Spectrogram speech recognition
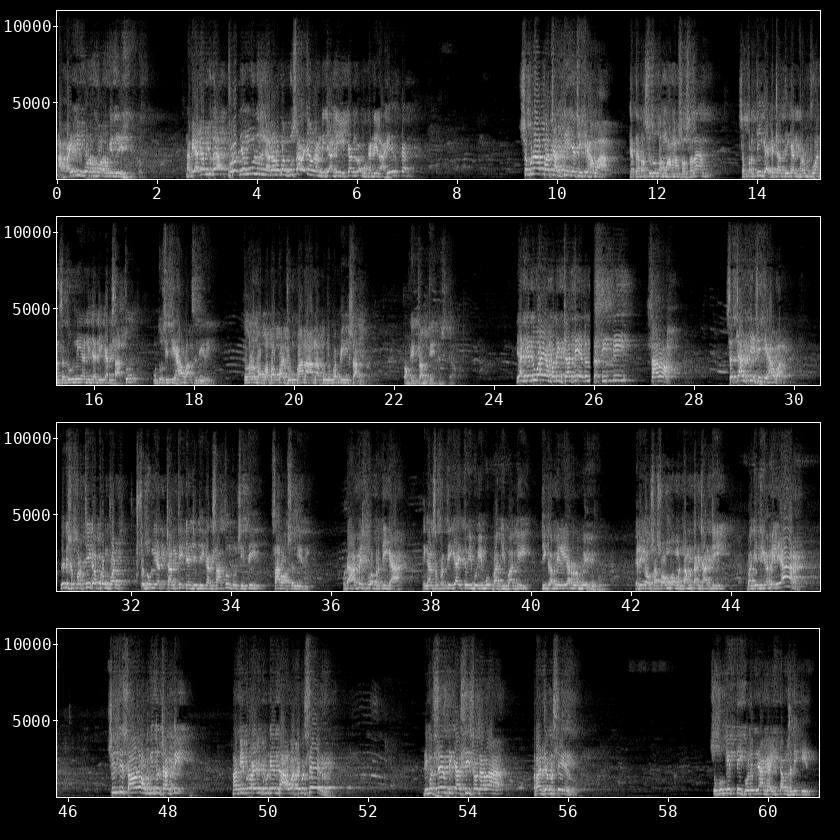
Ngapain dibor-bor gitu. Nabi Adam juga perutnya mulus nggak ada lubang besarnya orang dijadikan kok bukan dilahirkan. Seberapa cantiknya Siti Hawa? Kata Rasulullah Muhammad SAW. Sepertiga kecantikan perempuan sedunia dijadikan satu untuk Siti Hawa sendiri. Kalau bapak-bapak jumpa anak-anakku jumpa pingsan. Saking cantiknya Siti Hawa. Yang kedua yang paling cantik adalah Siti Sarah. Secantik Siti Hawa. Jadi sepertiga perempuan sedunia cantiknya jadikan satu untuk Siti Sarah sendiri. Udah habis dua per tiga. Tinggal sepertiga itu ibu-ibu bagi-bagi tiga miliar lebih. Jadi nggak usah sombong mentang-mentang cantik. Bagi tiga miliar. Siti Sarah begitu cantik. Nabi Ibrahim kemudian dakwah ke Mesir. Di Mesir dikasih saudara Raja Mesir. Suku Kipti kulitnya agak hitam sedikit.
